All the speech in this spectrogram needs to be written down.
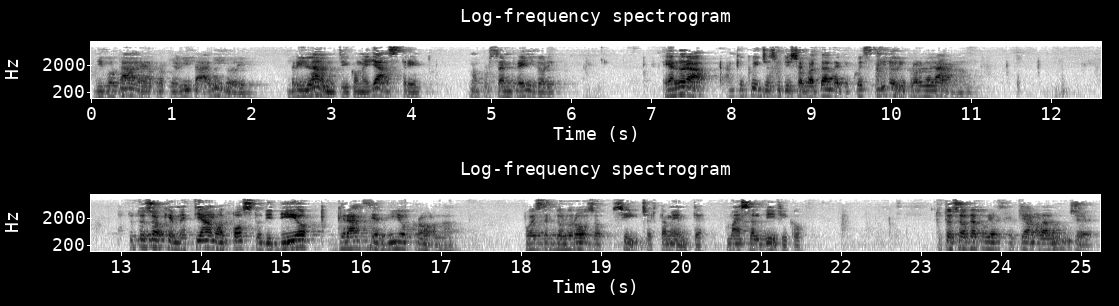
di votare la propria vita a idoli, brillanti come gli astri, ma pur sempre idoli. E allora anche qui Gesù dice guardate che questi idoli crolleranno, tutto ciò che mettiamo al posto di Dio, grazie a Dio crolla. Può essere doloroso? Sì, certamente, ma è salvifico. Tutto ciò da cui aspettiamo la luce,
